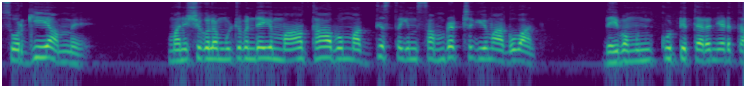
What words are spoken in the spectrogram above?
സ്വർഗീയ അമ്മേ മനുഷ്യകുലം മുഴുവന്റെയും മാതാവും മധ്യസ്ഥയും സംരക്ഷകയുമാകുവാൻ ദൈവം മുൻകൂട്ടി തെരഞ്ഞെടുത്ത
